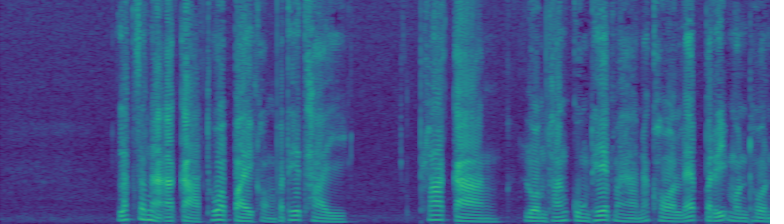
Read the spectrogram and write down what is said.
2568 ลักษณะอากาศทั่วไปของประเทศไทย ภาคกลาง รวมทั้งกรุงเทพมหานครและปริมณฑล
